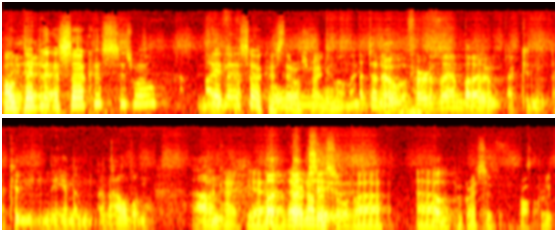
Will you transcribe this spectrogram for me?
Oh, Dead Letter Circus as well. Is I've- Dead Letter Circus, they're Oh, Australian, aren't they? I they? don't know. I've heard of them, but I don't. I couldn't. I couldn't name an, an album. Um, Okay, yeah, but- yeah. they're another two- sort of uh, um, progressive rock group.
